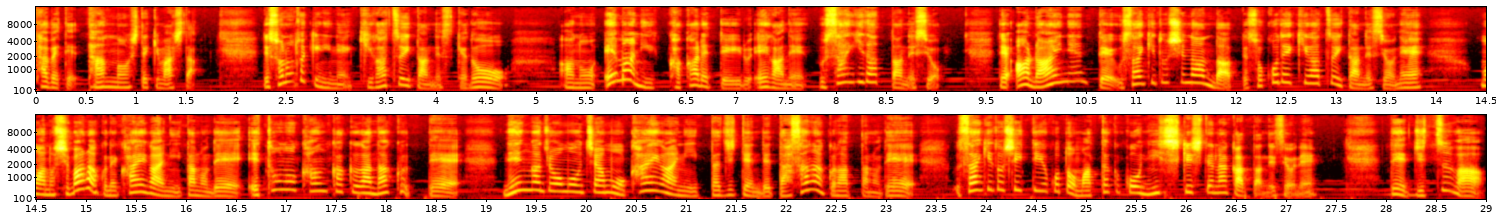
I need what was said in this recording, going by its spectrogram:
食べて堪能してきました。で、その時にね、気がついたんですけど、あの、絵馬に描かれている絵がね、うさぎだったんですよ。で、あ、来年ってうさぎ年なんだってそこで気がついたんですよね。もうあのしばらくね、海外にいたので、干支の感覚がなくって、年賀状もうちはもう海外に行った時点で出さなくなったので、うさぎ年っていうことを全くこう認識してなかったんですよね。で、実は、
